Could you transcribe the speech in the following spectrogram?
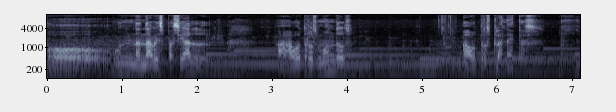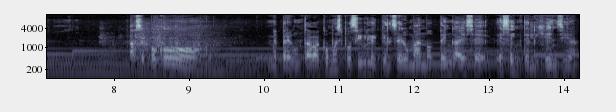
o una nave espacial a otros mundos, a otros planetas. Hace poco me preguntaba cómo es posible que el ser humano tenga ese, esa inteligencia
